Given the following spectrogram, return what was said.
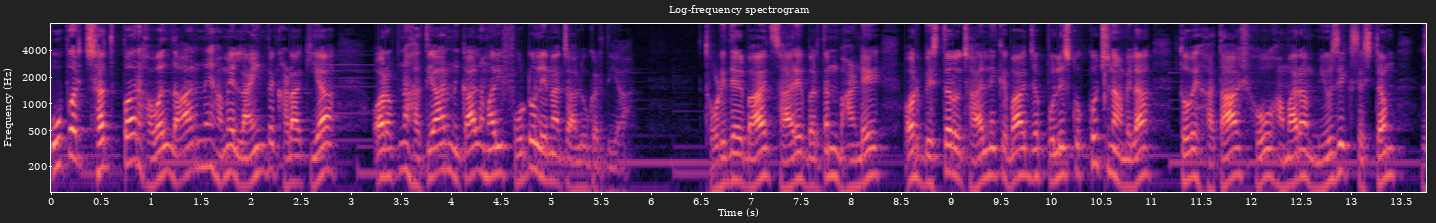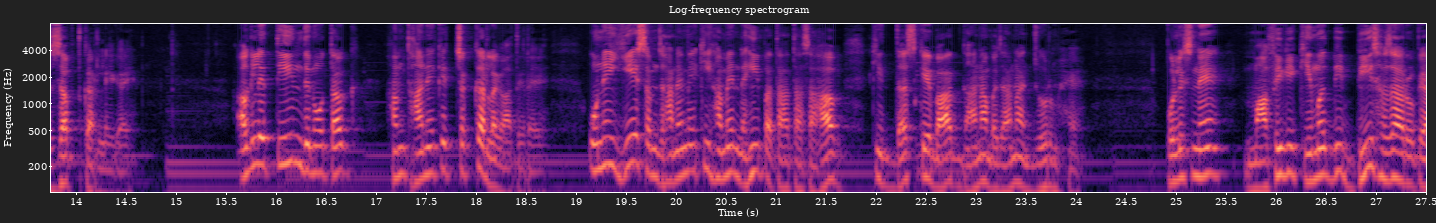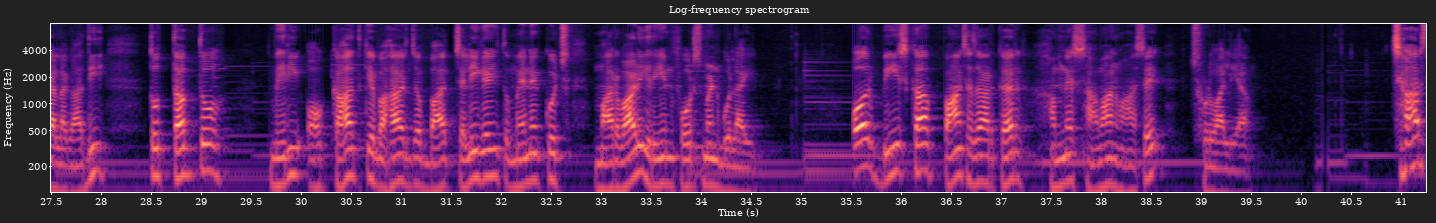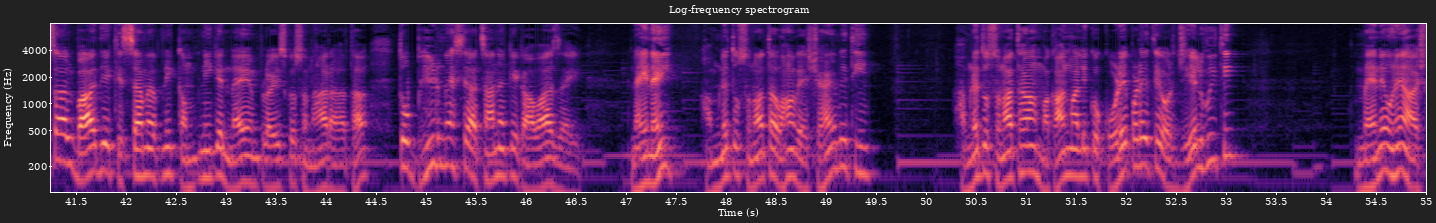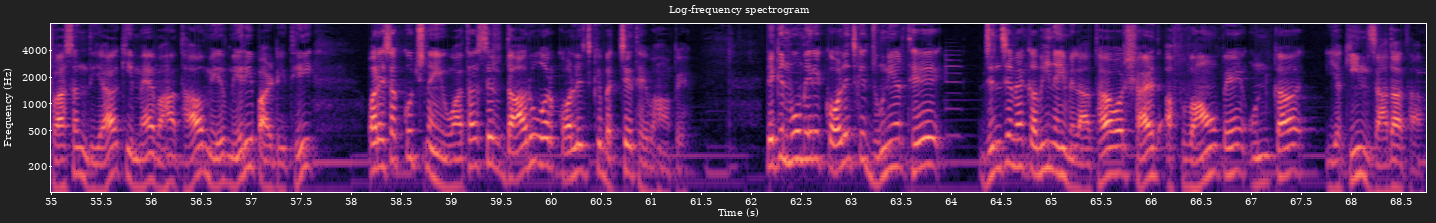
ऊपर छत पर हवलदार ने हमें लाइन पे खड़ा किया और अपना हथियार निकाल हमारी फ़ोटो लेना चालू कर दिया। थोड़ी देर बाद सारे बर्तन भांडे और बिस्तर उछालने के बाद जब पुलिस को कुछ ना मिला तो वे हताश हो हमारा म्यूज़िक सिस्टम जब्त कर ले गए। अगले तीन दिनों तक हम थाने के चक्कर लगाते रहे। उन्हें यह समझाने में कि हमें नहीं पता था साहब कि दस के बाद गाना बजाना जुर्म है। पुलिस ने माफ़ी की कीमत भी बीस हज़ार रुपया लगा दी तो तब तो मेरी औकात के बाहर जब बात चली गई तो मैंने कुछ मारवाड़ी री बुलाई और बीस का पाँच हज़ार कर हमने सामान वहाँ से छुड़वा लिया। चार साल बाद यह किस्सा मैं अपनी कंपनी के नए एम्प्लॉयज़ को सुना रहा था तो भीड़ में से अचानक एक आवाज़ आई नहीं नहीं हमने तो सुना था वहाँ वैश्याएँ भी थी। हमने तो सुना था मकान मालिक को कोड़े पड़े थे और जेल हुई थी। मैंने उन्हें आश्वासन दिया कि मैं वहाँ था मे, मेरी पार्टी थी और ऐसा कुछ नहीं हुआ था सिर्फ़ दारू और कॉलेज के बच्चे थे वहाँ पे। लेकिन वो मेरे कॉलेज के जूनियर थे जिनसे मैं कभी नहीं मिला था और शायद अफवाहों पे उनका यकीन ज़्यादा था।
